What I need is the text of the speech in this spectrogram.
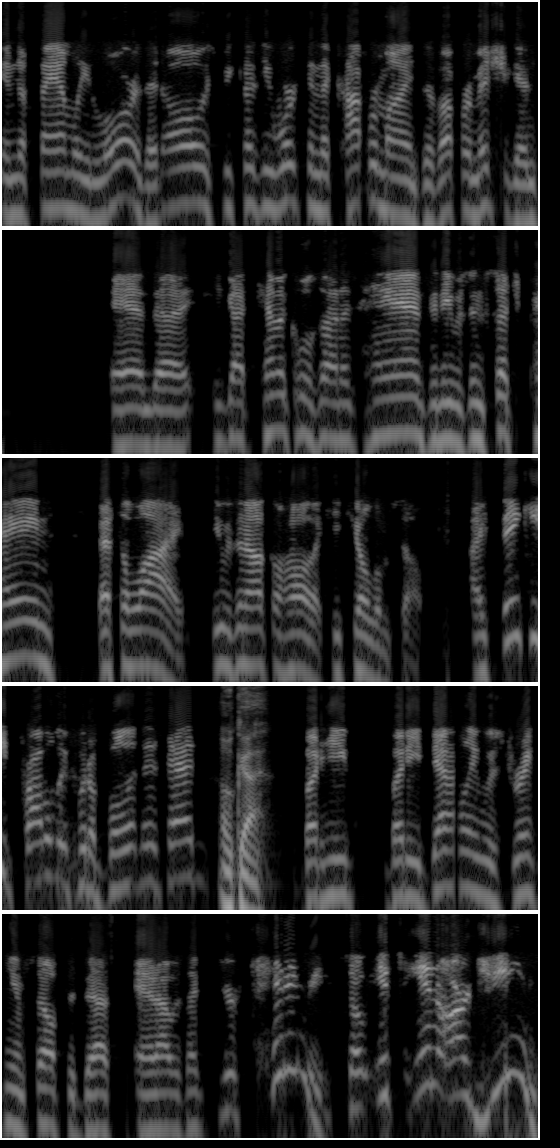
in the family lore that, oh, it's because he worked in the copper mines of Upper Michigan and uh, he got chemicals on his hands and he was in such pain. That's a lie. He was an alcoholic. He killed himself. I think he probably put a bullet in his head, Okay. but he but he definitely was drinking himself to death. And I was like, you're kidding me. So it's in our genes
